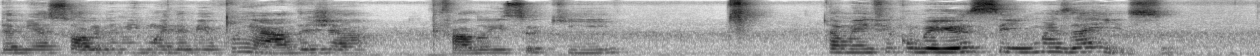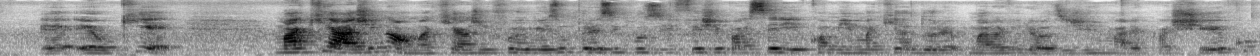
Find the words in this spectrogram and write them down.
da minha sogra, da minha irmã e da minha cunhada. Já falo isso aqui. Também ficou meio assim, mas é isso. É, é o que é. Maquiagem não, maquiagem foi o mesmo preço, inclusive fechei parceria com a minha maquiadora maravilhosa, Germária Pacheco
